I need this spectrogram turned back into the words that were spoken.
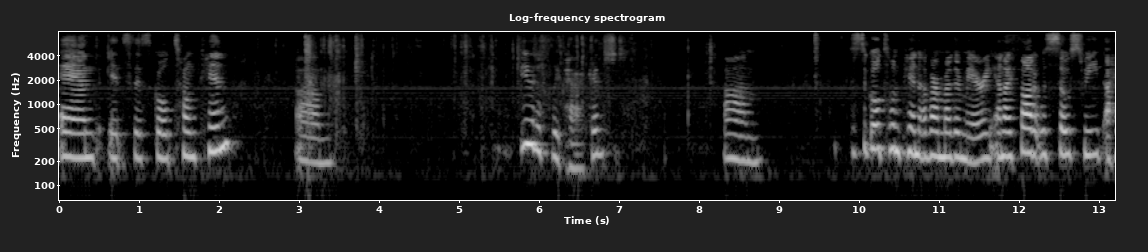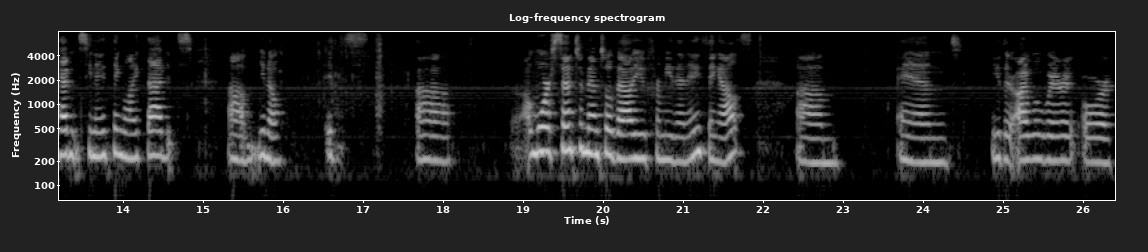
and it's this gold tone pin. Um, beautifully packaged. Um, just a gold tone pin of our Mother Mary, and I thought it was so sweet. I hadn't seen anything like that. It's, um, you know, it's uh, a more sentimental value for me than anything else. Um, and either I will wear it or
